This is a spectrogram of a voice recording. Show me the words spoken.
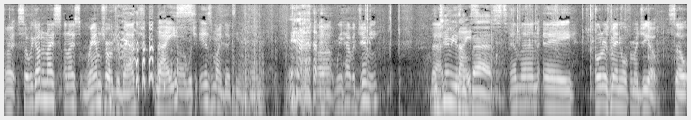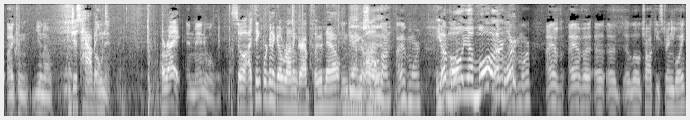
All right, so we got a nice, a nice Ramcharger badge, uh, Nice. which is my Dick's nickname. uh, we have a Jimmy. the Jimmy is Nice. the best. and then a owner's manual for my Geo, so I can, you know, Just have it. own it All right. and manually. So I think we're gonna go run and grab food now. Indeed, Gang we are. shit. Hold on, I have more. You have Oh, more? you have more. You have I more? have more. I have I have a, a, a, a little chalky string boy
